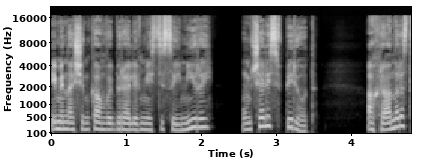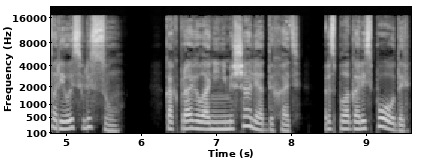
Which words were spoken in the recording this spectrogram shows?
имена щенкам выбирали вместе с Эймирой, умчались вперед. Охрана растворилась в лесу. Как правило, они не мешали отдыхать, располагались поодаль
